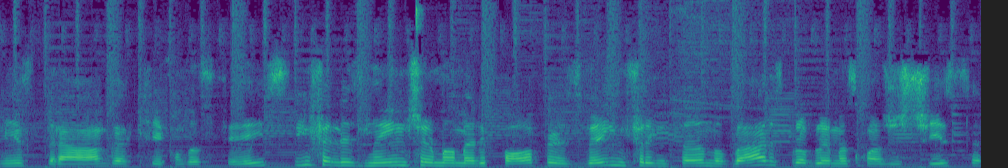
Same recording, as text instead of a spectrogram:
Minha estraga aqui com vocês. Infelizmente, a irmã Mary Poppers vem enfrentando vários problemas com a justiça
